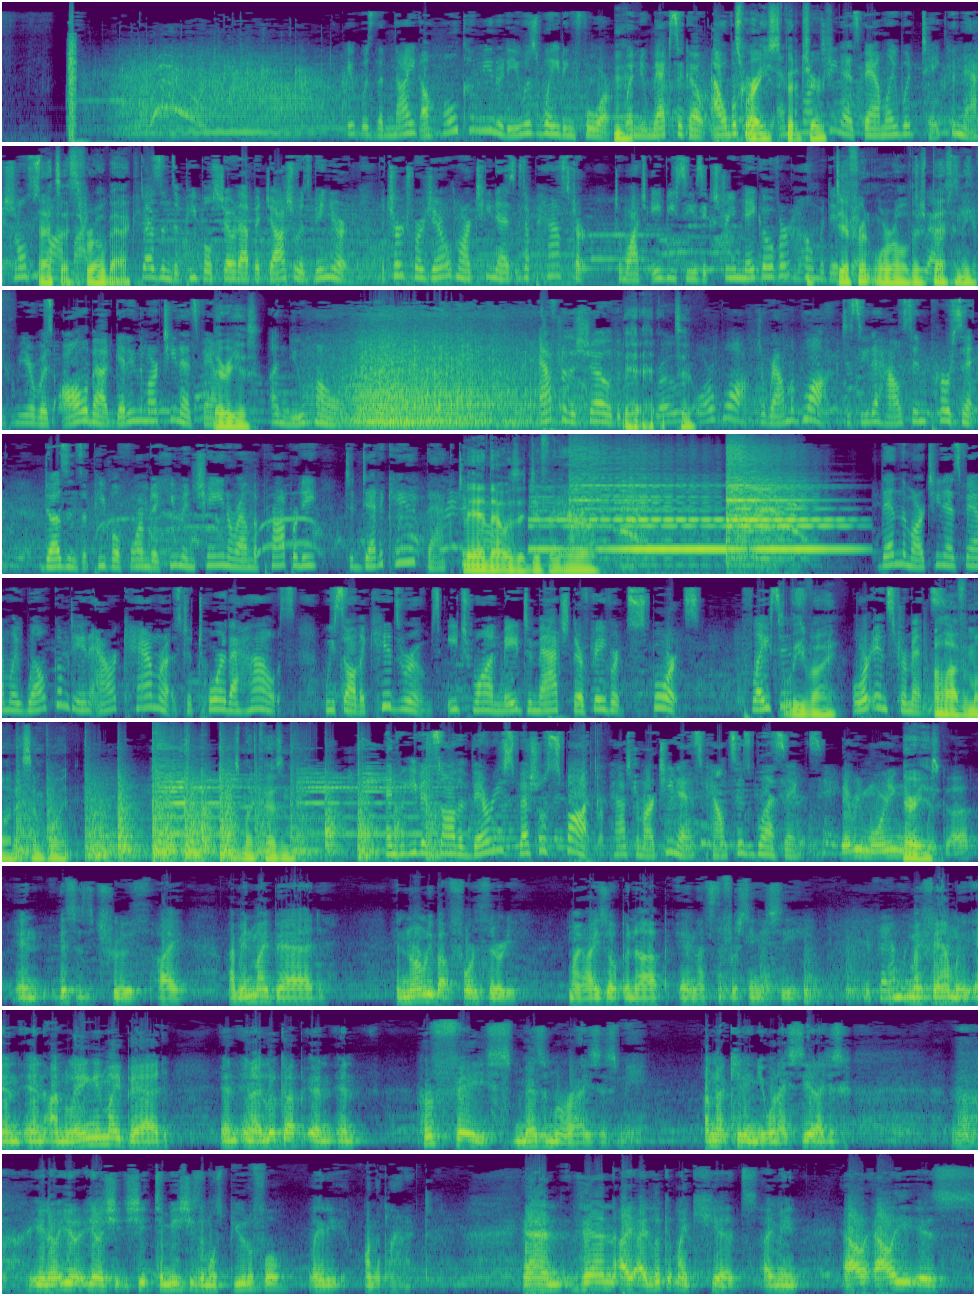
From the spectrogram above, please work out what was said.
It was the night a whole community was waiting for Hmm. when New Mexico, Albuquerque, to and the church. Martinez family would take the national spotlight. That's a throwback. Dozens of people showed up at Joshua's Vineyard, the church where Gerald Martinez is a pastor, to watch ABC's Extreme Makeover Home Edition. Different world. There's Bethany. season premiere was all about getting the Martinez family There he is. a new home. After the show, the group rode a- or walked around the block to see the house in person. Dozens of people formed a human chain around the property to dedicate it back to Man, that was a different era. Then the Martinez family welcomed in our cameras to tour the house. We saw the kids' rooms, each one made to match their favorite sports, places, Levi. or instruments. I'll have him on at some point. He's my cousin. And we even saw the very special spot where Pastor Martinez counts his blessings. Every morning There when he I is. wake up, and this is the truth. I, I'm in my bed, and normally about 4:30, my eyes open up, and that's the first thing I see. Your family. My family, and and I'm laying in my bed, and and I look up, and and her face mesmerizes me. I'm not kidding you. When I see it, I just, uh, you know, you know, you know, she, she to me, she's the most beautiful lady on the planet. And then I, I look at my kids. I mean, Al- Allie is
